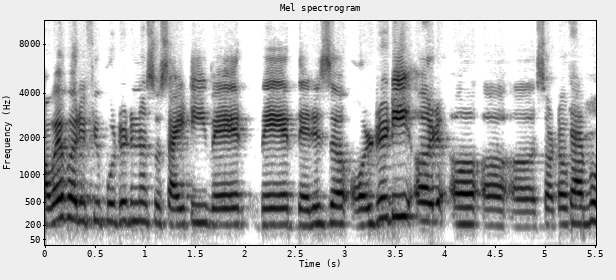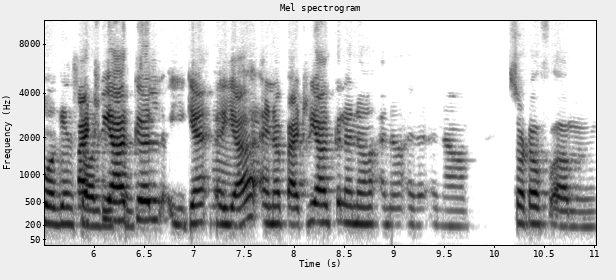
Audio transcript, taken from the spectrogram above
however if you put it in a society where where there is a, already a, a, a, a sort of taboo against patriarchal yeah, mm. yeah and a patriarchal and a, and a, and a sort of um,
